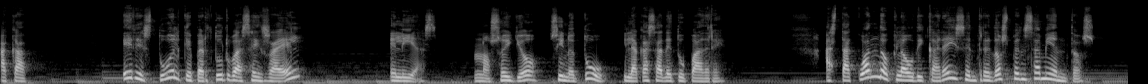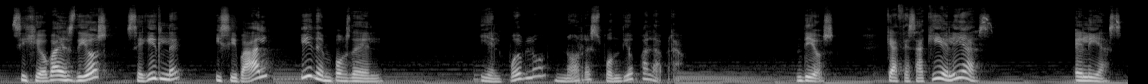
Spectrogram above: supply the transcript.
Acab, ¿eres tú el que perturbas a Israel? Elías, no soy yo, sino tú y la casa de tu padre. ¿Hasta cuándo claudicaréis entre dos pensamientos? Si Jehová es Dios, seguidle, y si Baal, id en pos de él. Y el pueblo no respondió palabra. Dios, ¿qué haces aquí, Elías? Elías,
